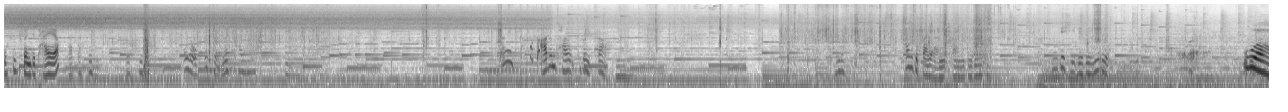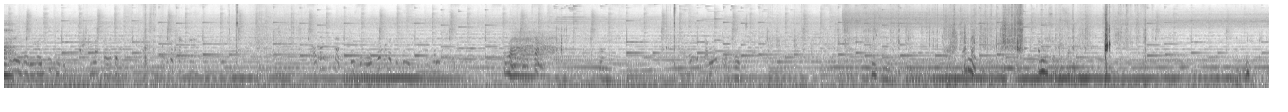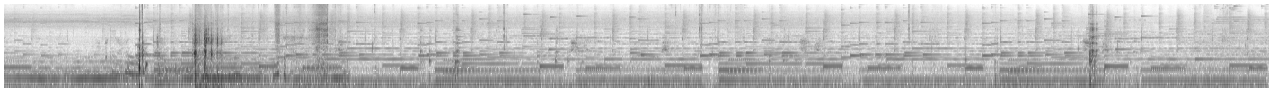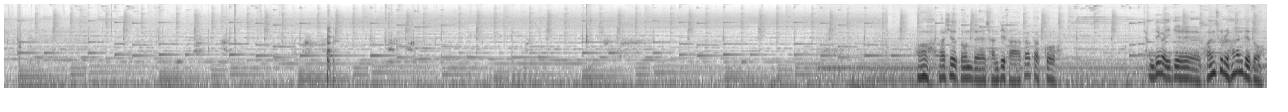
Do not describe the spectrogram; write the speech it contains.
옥수수가 이제 다예요? 이거 옥수수 왜 파이네? 아니, 또 알은 잘 들어있다. 한 개빨이 안, 안 들어서. 한 개씩 이래도 이래. 우와. 이쪽으로 좀 와. 쌈을 안 무서워 날씨도 더운데 잔디 다 깎았고 잔디가 이게 관수를 하는데도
